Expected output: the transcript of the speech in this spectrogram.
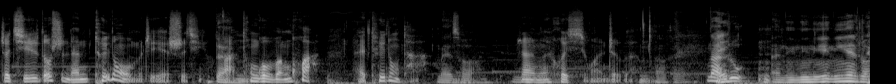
这其实都是能推动我们这些事情，对。把通过文化来推动它，没错。让人们会喜欢这个。，OK，那如，呃你你你您先说，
